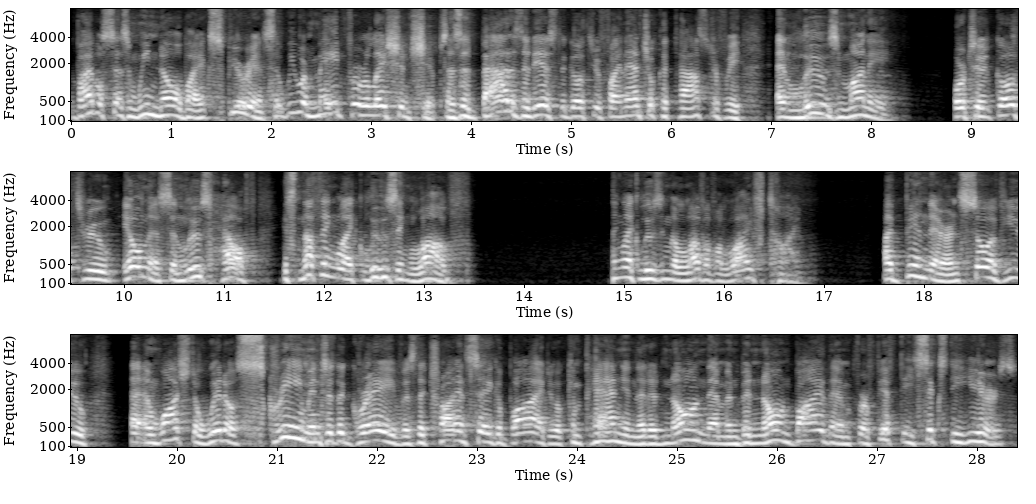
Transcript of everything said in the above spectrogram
The Bible says, and we know by experience, that we were made for relationships. As bad as it is to go through financial catastrophe and lose money, or to go through illness and lose health, it's nothing like losing love. Nothing like losing the love of a lifetime. I've been there, and so have you, and watched a widow scream into the grave as they try and say goodbye to a companion that had known them and been known by them for 50, 60 years.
